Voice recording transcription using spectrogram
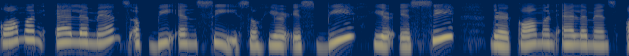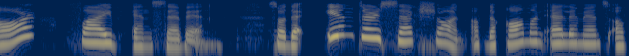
common elements of B and C. So here is B, here is C. Their common elements are 5 and 7. So the intersection of the common elements of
